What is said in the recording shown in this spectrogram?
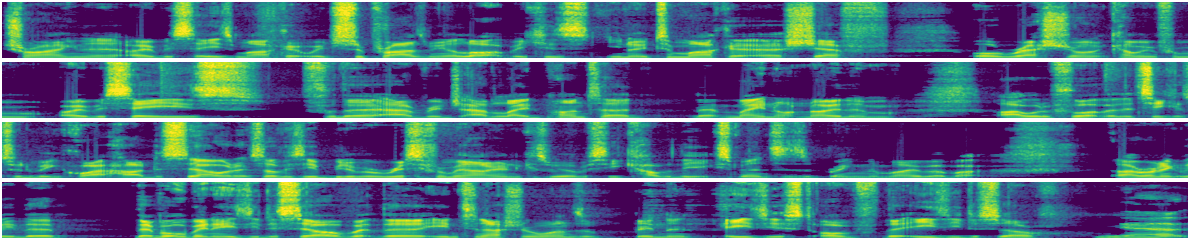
trying the overseas market, which surprised me a lot because, you know, to market a chef or restaurant coming from overseas for the average Adelaide punter that may not know them, I would have thought that the tickets would have been quite hard to sell. And it's obviously a bit of a risk from our end because we obviously cover the expenses of bringing them over. But ironically, they're, they've all been easy to sell, but the international ones have been the easiest of the easy to sell. Yeah.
